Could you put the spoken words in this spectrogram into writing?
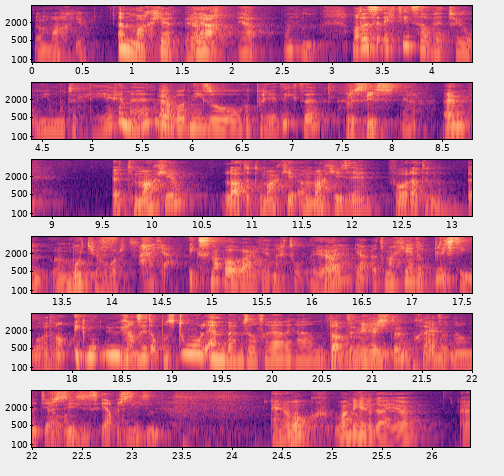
Een magje. Een magje, Ja. ja. ja, mhm. Maar dat is echt iets dat wij terug opnieuw moeten leren, hè? Dat Ja. wordt niet zo gepredikt, hè? Precies. Ja. En het magje, laat het magje een magje zijn voordat het een, een, een moedje wordt. Ah ja, ik snap al waar je naartoe wil. Ja? Hè? ja, het mag geen verplichting worden van ik moet nu gaan zitten op een stoel en bij mezelf te raden gaan. Dat ten eerste. hey, hoe gaat hè? het nou met jou? Precies? Ja. precies. mhm. En ook wanneer dat je, eh,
